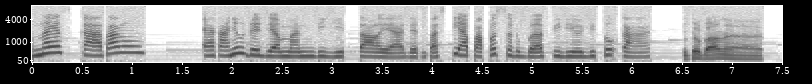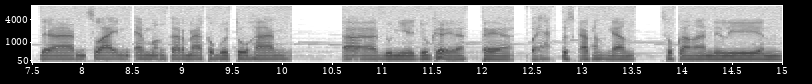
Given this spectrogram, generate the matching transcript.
Nah sekarang eranya udah zaman digital ya dan pasti apa-apa serba video gitu kan. Betul banget. Dan selain emang karena kebutuhan eh, dunia juga ya, kayak banyak tuh sekarang yang suka ngandelin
